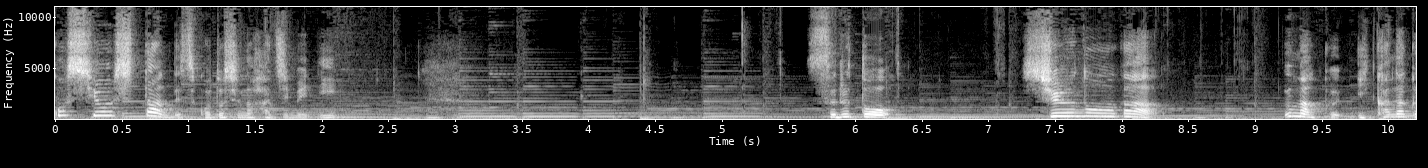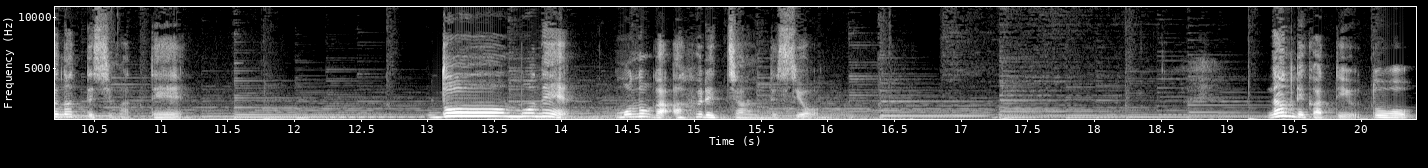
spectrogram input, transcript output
越しをしたんです、今年の初めに。すると、収納がうまくいかなくなってしまって、どうもね、物が溢れちゃうんですよ。なんでかっていうと、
